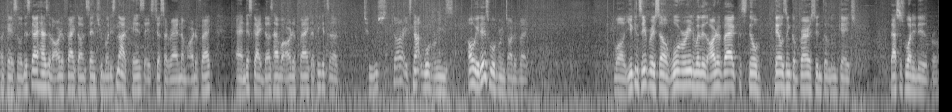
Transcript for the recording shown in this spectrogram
Okay, so this guy has an artifact on Sentry, but it's not his, it's just a random artifact. And this guy does have an artifact. I think it's a two star. It's not Wolverine's. Oh, it is Wolverine's artifact. Well, you can see for yourself. Wolverine with his artifact still fails in comparison to Luke Cage. That's just what it is, bro.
